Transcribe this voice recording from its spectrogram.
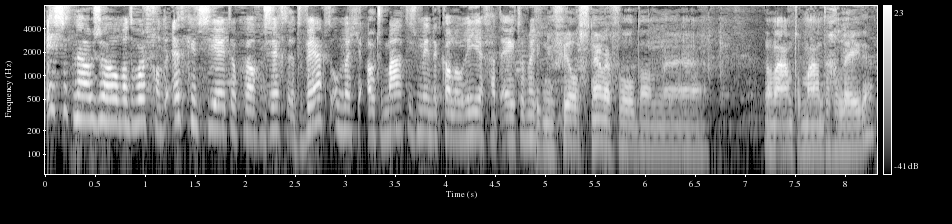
Is het nou zo, want er wordt van de Atkins dieet ook wel gezegd, het werkt omdat je automatisch minder calorieën gaat eten. Omdat Ik nu veel sneller vol dan, eh, dan een aantal maanden geleden.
